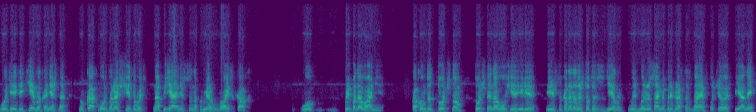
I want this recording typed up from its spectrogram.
вот эти темы, конечно, ну как можно рассчитывать на пьяницу, например, в войсках, в преподавании, в каком-то точном точной науки или, или что когда надо что-то сделать. Мы, мы же сами прекрасно знаем, что человек пьяный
